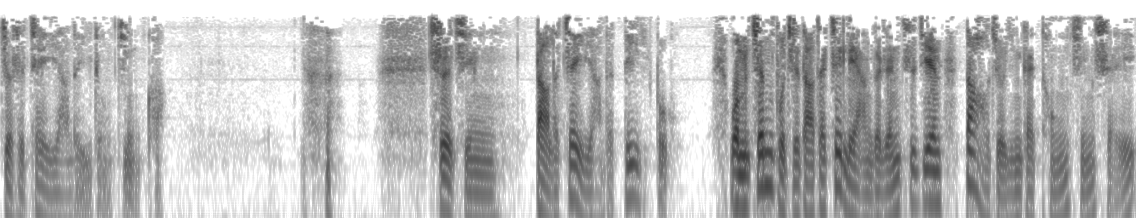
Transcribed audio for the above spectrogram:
就是这样的一种境况。事情到了这样的地步，我们真不知道在这两个人之间，倒就应该同情谁。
